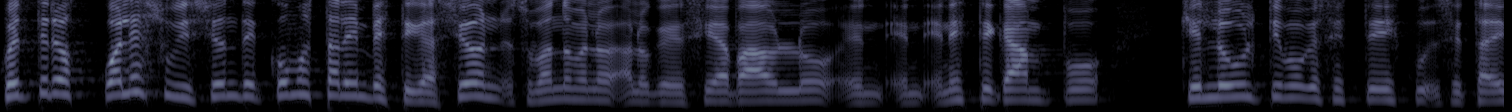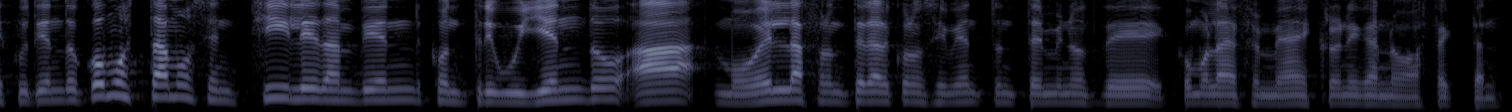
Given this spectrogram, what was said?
Cuéntenos cuál es su visión de cómo está la investigación, sumándome a lo que decía Pablo, en, este campo. ¿Qué es lo último que se, está discutiendo? ¿Cómo estamos en Chile también contribuyendo a mover la frontera del conocimiento en términos de cómo las enfermedades crónicas nos afectan?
